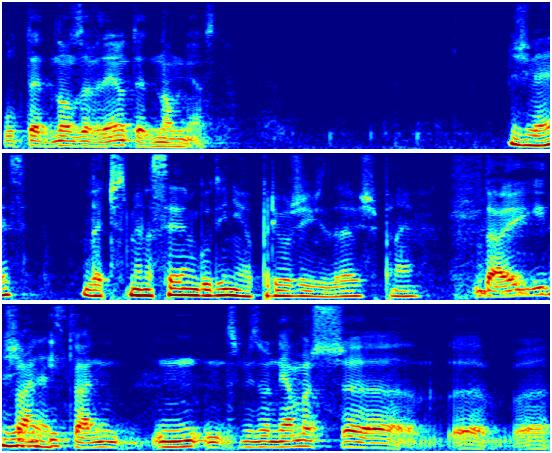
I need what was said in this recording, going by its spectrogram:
от едно заведение, от едно място? Живее се. Вече сме на 7 години, април жив здраве ще правим. Да, и, и това, и това смисъл нямаш а, а, а,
